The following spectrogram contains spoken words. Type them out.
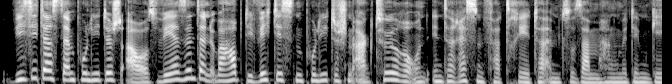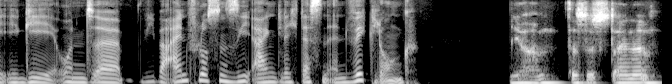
Wie sieht das denn politisch aus? Wer sind denn überhaupt die wichtigsten politischen Akteure und Interessenvertreter im Zusammenhang mit dem GEG? E und äh, wie beeinflussen sie eigentlich dessen Entwicklung? Ja, das ist eine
